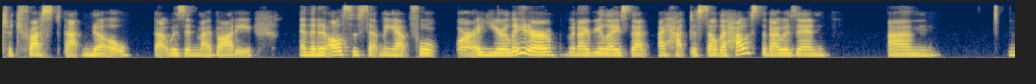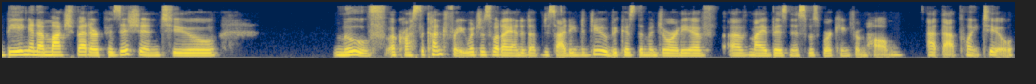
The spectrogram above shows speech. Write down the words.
to trust that no that was in my body. And then it also set me up for, for a year later when I realized that I had to sell the house that I was in um being in a much better position to move across the country, which is what I ended up deciding to do because the majority of of my business was working from home at that point too.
